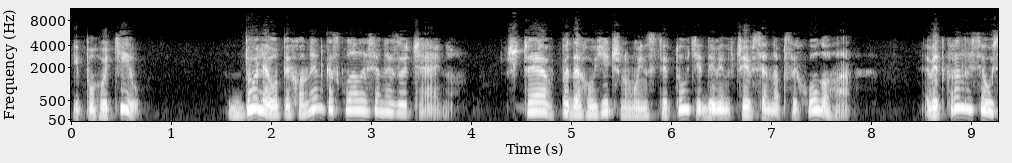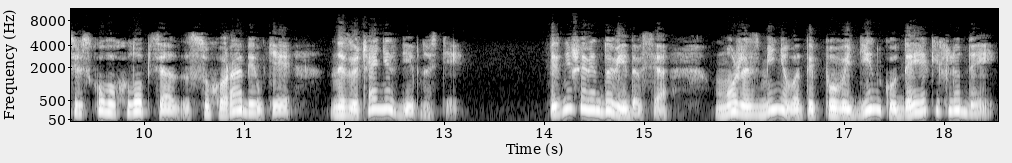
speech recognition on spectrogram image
і поготів. Доля у Тихоненка склалася незвичайно. Ще в педагогічному інституті, де він вчився на психолога, відкрилися у сільського хлопця з Сухорабівки незвичайні здібності. Пізніше він довідався, може змінювати поведінку деяких людей,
